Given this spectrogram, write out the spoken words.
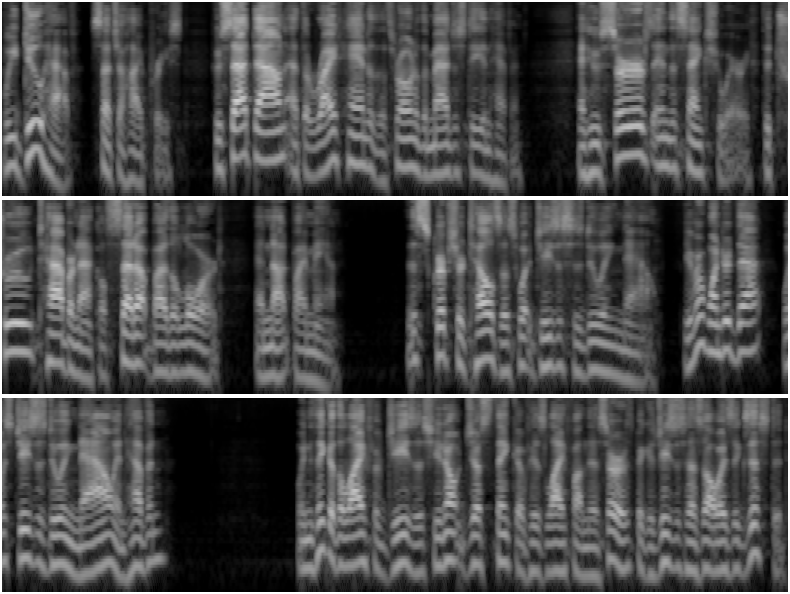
We do have such a high priest who sat down at the right hand of the throne of the majesty in heaven and who serves in the sanctuary, the true tabernacle set up by the Lord and not by man. This scripture tells us what Jesus is doing now. You ever wondered that? What's Jesus doing now in heaven? When you think of the life of Jesus, you don't just think of his life on this earth because Jesus has always existed.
